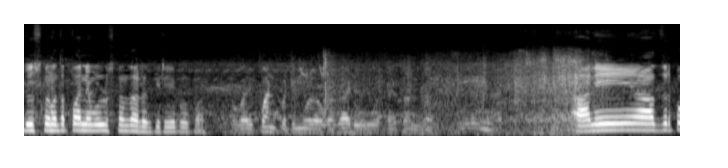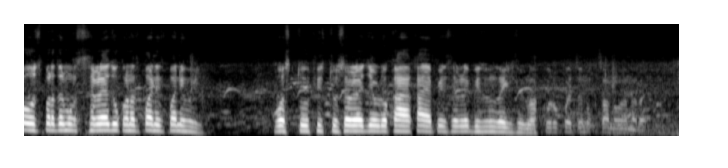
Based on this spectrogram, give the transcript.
नुकसान आता पाण्यामुळे नुकसान झालं की रे बाबा. पानपट्टीमुळे गाडीवर व्यवसाय चालू झाला. आणि आज जर पाऊस पडला तर मग सगळ्या दुकानात पाणीच पाणी होईल. वस्तू फिस्तू सगळ्या जेवढं काय काय पे सगळं भिजून जाईल सगळं. लाखो रुपयाचं नुकसान होणार आहे.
